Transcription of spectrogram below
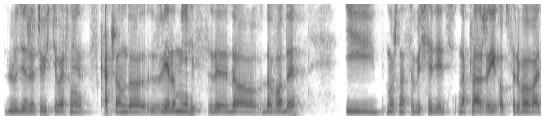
Ludzie rzeczywiście właśnie skaczą do, z wielu miejsc do, do wody i można sobie siedzieć na plaży i obserwować.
